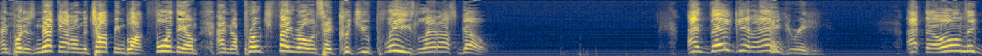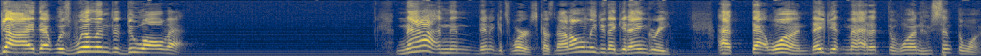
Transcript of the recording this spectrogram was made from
and put his neck out on the chopping block for them and approached Pharaoh and said, Could you please let us go? And they get angry at the only guy that was willing to do all that. Now, and then, then it gets worse because not only do they get angry at that one, they get mad at the one who sent the one.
